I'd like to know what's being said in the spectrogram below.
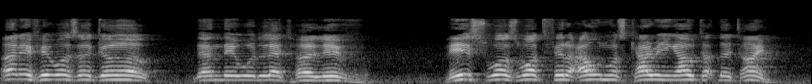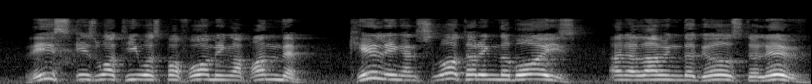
And if it was a girl, then they would let her live. This was what Fir'aun was carrying out at the time. This is what he was performing upon them, killing and slaughtering the boys and allowing the girls to live.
